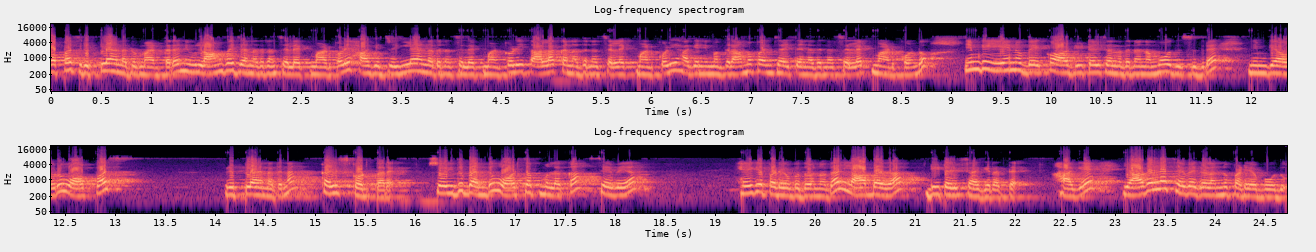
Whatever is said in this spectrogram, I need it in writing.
ವಾಪಸ್ ರಿಪ್ಲೈ ಅನ್ನೋದು ಮಾಡ್ತಾರೆ. ನೀವು ಲ್ಯಾಂಗ್ವೇಜ್ ಅನ್ನೋದನ್ನ ಸೆಲೆಕ್ಟ್ ಮಾಡ್ಕೊಳ್ಳಿ, ಹಾಗೆ ಜಿಲ್ಲೆ ಅನ್ನೋದನ್ನ ಸೆಲೆಕ್ಟ್ ಮಾಡ್ಕೊಳ್ಳಿ, ತಾಲೂಕ್ ಅನ್ನೋದನ್ನ ಸೆಲೆಕ್ಟ್ ಮಾಡ್ಕೊಳ್ಳಿ, ಹಾಗೆ ನಿಮ್ಮ ಗ್ರಾಮ ಪಂಚಾಯತ್ ಅನ್ನೋದನ್ನ ಸೆಲೆಕ್ಟ್ ಮಾಡಿಕೊಂಡು, ನಿಮಗೆ ಏನು ಬೇಕೋ ಆ ಡೀಟೇಲ್ಸ್ ಅನ್ನೋದನ್ನ ನಮೂದಿಸಿದ್ರೆ ನಿಮಗೆ ಅವರು ವಾಪಸ್ ರಿಪ್ಲೈ ಅನ್ನೋದನ್ನ ಕಳಿಸ್ಕೊಡ್ತಾರೆ. ಸೊ ಇದು ಬಂದು ವಾಟ್ಸಪ್ ಮೂಲಕ ಸೇವೆಯ ಹೇಗೆ ಪಡೆಯಬಹುದು ಅನ್ನೋದ ಲಾಭದ ಡೀಟೇಲ್ಸ್ ಆಗಿರುತ್ತೆ. ಹಾಗೆ ಯಾವೆಲ್ಲ ಸೇವೆಗಳನ್ನು ಪಡೆಯಬಹುದು?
